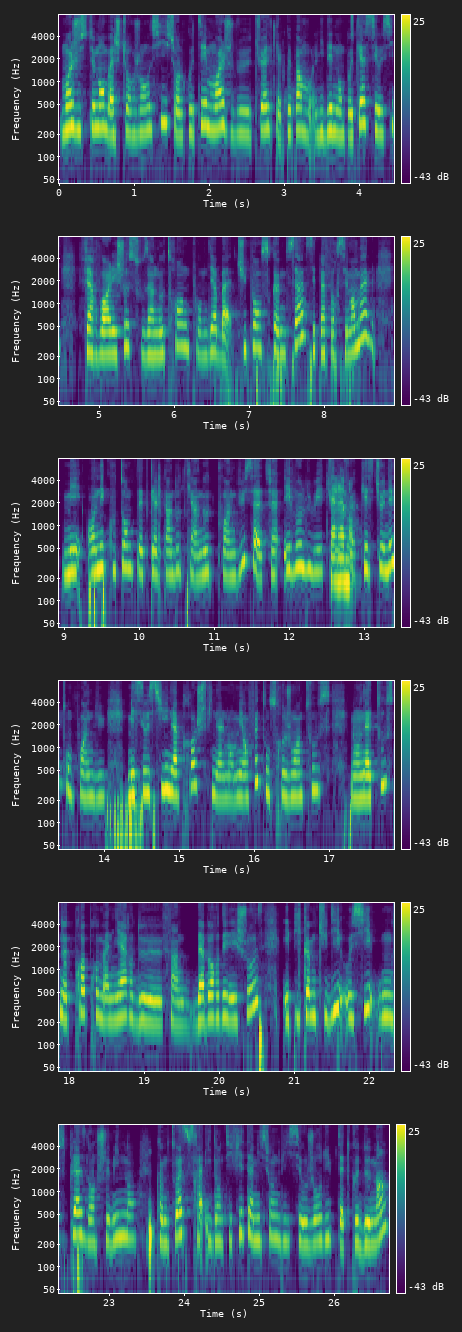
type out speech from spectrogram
Moi justement, bah je te rejoins aussi sur le côté. Moi je veux, tu vois quelque part l'idée de mon podcast, c'est aussi faire voir les choses sous un autre angle pour me dire bah tu penses comme ça, c'est pas forcément mal, mais en écoutant peut-être quelqu'un d'autre qui a un autre point de vue, ça va te faire évoluer. Tu, vas questionner ton point de vue. Mais c'est aussi une approche finalement. Mais en fait on se rejoint tous, mais on a tous notre propre manière de, enfin d'aborder les choses. Et puis comme tu dis aussi on se place dans le cheminement. Comme toi, ce sera identifier ta mission de vie. C'est aujourd'hui, peut-être que demain,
